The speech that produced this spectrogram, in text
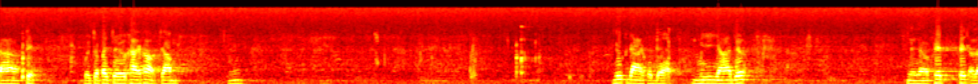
ยาเด็ดเผื่อจะไปเจอใครเข้าจำ นึกได้ก็บอก มียาเยอะเนี่ยเพชรเพชรอะไร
